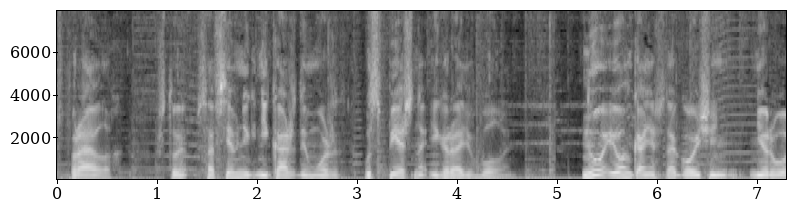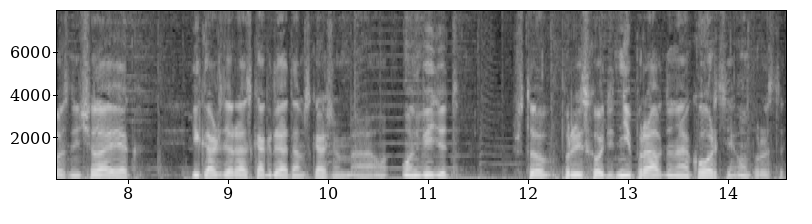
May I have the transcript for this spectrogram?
в правилах, что совсем не, не каждый может успешно играть в боулинг. Ну, и он, конечно, такой очень нервозный человек. И каждый раз, когда там, скажем, а, он видит, что происходит неправда на корте, он просто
